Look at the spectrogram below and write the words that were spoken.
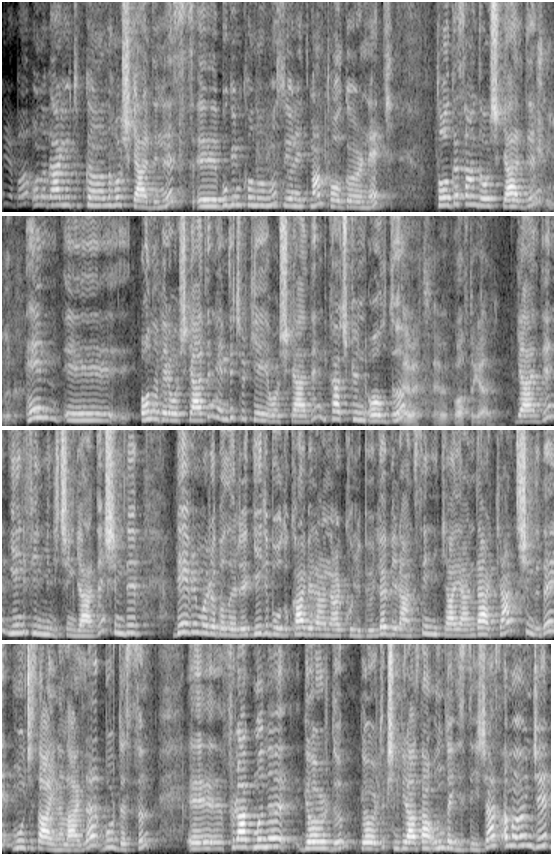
Merhaba, On Haber YouTube kanalına hoş geldiniz. Ee, Bugün konuğumuz yönetmen Tolga Örnek. Tolga sen de hoş geldin. Hoş bulduk. Hem e, On Haber'e hoş geldin hem de Türkiye'ye hoş geldin. Birkaç gün oldu Evet, evet bu hafta geldim. geldin. Yeni filmin için geldin. Şimdi Devrim Arabaları, Gelibolu, Kaybedenler Kulübü, Labirent, Senin Hikayen derken şimdi de Mucize Aynalarla buradasın. E, fragmanı gördüm, gördük. Şimdi birazdan onu da izleyeceğiz. Ama önce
